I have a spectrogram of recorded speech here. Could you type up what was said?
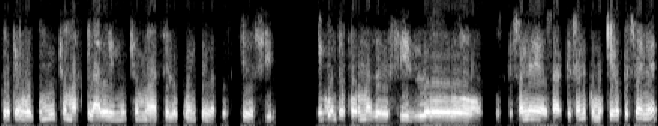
creo que me he vuelto mucho más claro y mucho más elocuente en las cosas que quiero decir. Encuentro formas de decirlo, pues que suene, o sea, que suene como quiero que suene,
